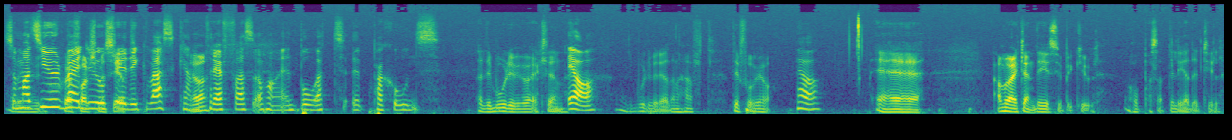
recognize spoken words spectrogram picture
Så Mats Djurberg, du och. Fredrik Wass kan Ja. träffas och ha en båt, eh, passions... Ja, det borde vi verkligen. Ja, Det borde vi redan ha haft. Det får vi ha. ja. Eh, ja men verkligen, det är superkul. Jag hoppas att det leder till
